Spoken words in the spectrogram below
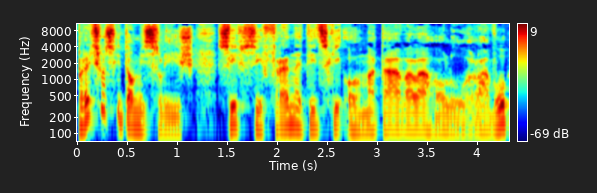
Prečo si to myslíš? Sif si freneticky ohmatávala holú hlavu,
